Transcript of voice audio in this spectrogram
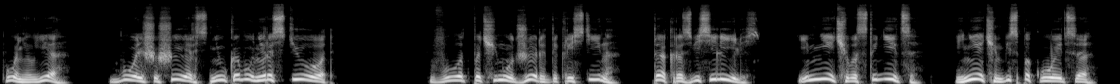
понял я. Больше шерсть ни у кого не растет. Вот почему Джеред и Кристина так развеселились. Им нечего стыдиться и нечем беспокоиться.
